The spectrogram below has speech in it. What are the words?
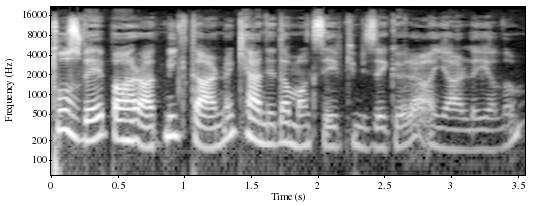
Tuz ve baharat miktarını kendi damak zevkimize göre ayarlayalım.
